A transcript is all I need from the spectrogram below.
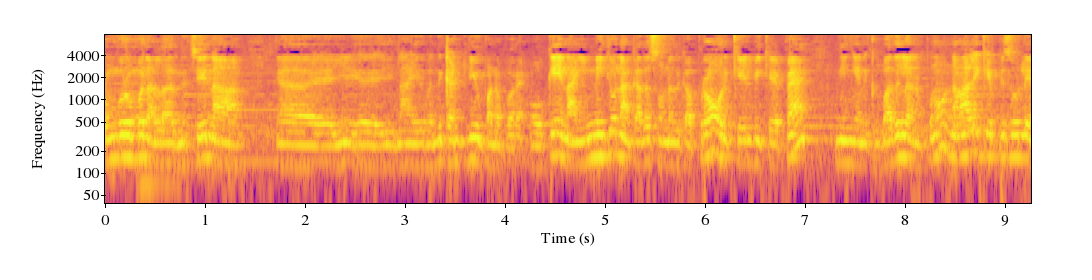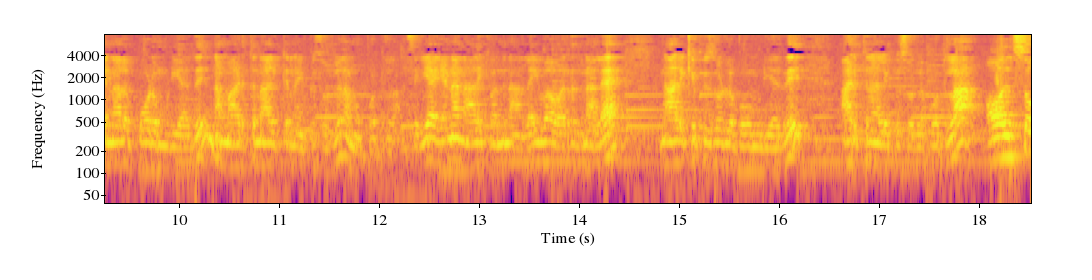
ரொம்ப ரொம்ப நல்லா இருந்துச்சு. நான் நான் இது வந்து கண்டினியூ பண்ண போறேன். ஓகே நான் இன்னைக்கும் நான் கதை சொன்னதுக்கு அப்புறம் ஒரு கேள்வி கேட்பேன். நீங்க எனக்கு பதில் அனுப்பணும். நாளைக்கு எபிசோட்ல என்னால போட முடியாது. நம்ம அடுத்த நாளுக்கு எபிசோட்ல நம்ம போட்டுடலாம். சரியா? ஏன்னா நாளைக்கு வந்து நான் லைவா வர்றதுனால நாளைக்கு எபிசோட்ல போக முடியாது. அடுத்த நாள் எபிசோட்ல போட்டுலாம் ஆல்சோ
